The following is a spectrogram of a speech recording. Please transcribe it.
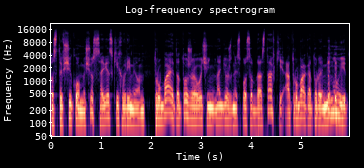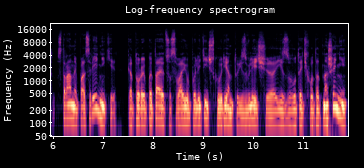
поставщиком еще с советских времен. Труба это тоже очень надежный способ доставки, а труба, которая минует страны-посредники, которые пытаются свою политическую ренту извлечь э, из вот этих вот отношений,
